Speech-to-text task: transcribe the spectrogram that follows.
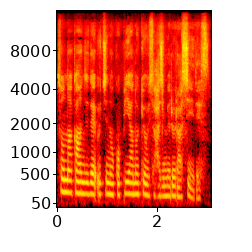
そんな感じでうちの子ピアノ教室始めるらしいです。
